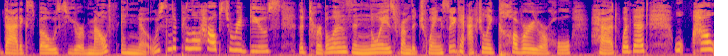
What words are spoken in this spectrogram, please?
that expose your mouth and nose. And the pillow helps to reduce the turbulence and noise from the train, so you can actually cover your whole head with it. How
